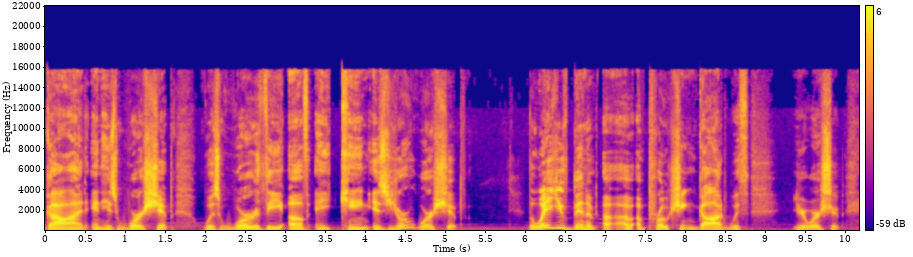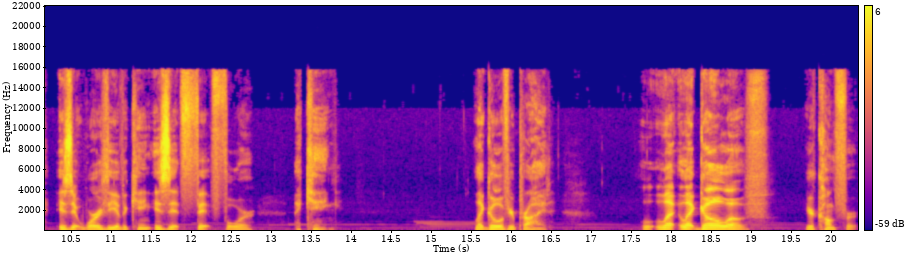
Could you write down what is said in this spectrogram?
God, and his worship was worthy of a king. Is your worship the way you've been a, a, approaching God with your worship? Is it worthy of a king? Is it fit for a king? Let go of your pride let, let go of your comfort.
